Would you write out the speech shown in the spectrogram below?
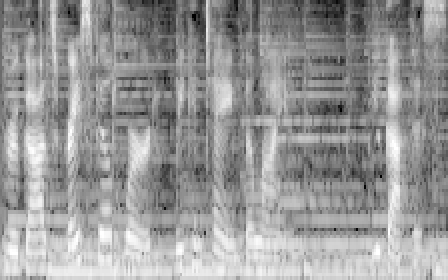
Through God's grace filled word, we can tame the lion. You got this.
